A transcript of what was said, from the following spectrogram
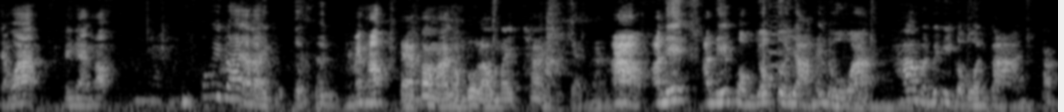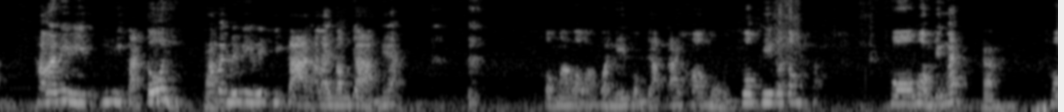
แต่ว่าเป็นไงครับก็ ไม่ได้อะไรเกิดขึ้นเห็นไหมครับ แต่เป้าหมายของพวกเราไม่ใช่แบบนั้น อ้าวอันนี้อันนี้ผมยกตัวอย่างให้ดูว่า ถ้ามันไม่มีกระบวนการครับถ้ามันไม่มีวิธีการตุ้น ครับ ถ้ามันไม่มีวิธีการอะไรบางอย่างเนี่ย ผมมาบอกว่าวันนี้ผมอยากได้ข้อมูล พวกพี่ก็ต้องโทรผมจริงไหมครับ โทร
